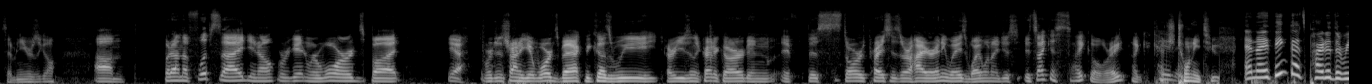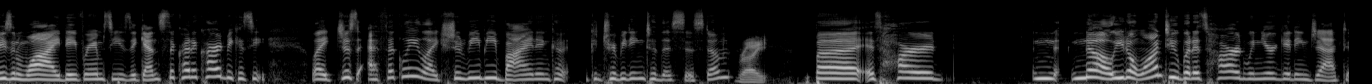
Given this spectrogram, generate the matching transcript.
70 years ago. Um, but on the flip side, you know, we're getting rewards, but yeah, we're just trying to get rewards back because we are using the credit card. And if the store's prices are higher anyways, why wouldn't I just? It's like a cycle, right? Like a catch 22. And I think that's part of the reason why Dave Ramsey is against the credit card because he, like, just ethically, like, should we be buying and co- contributing to this system? Right. But it's hard. N- no, you don't want to, but it's hard when you're getting jacked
